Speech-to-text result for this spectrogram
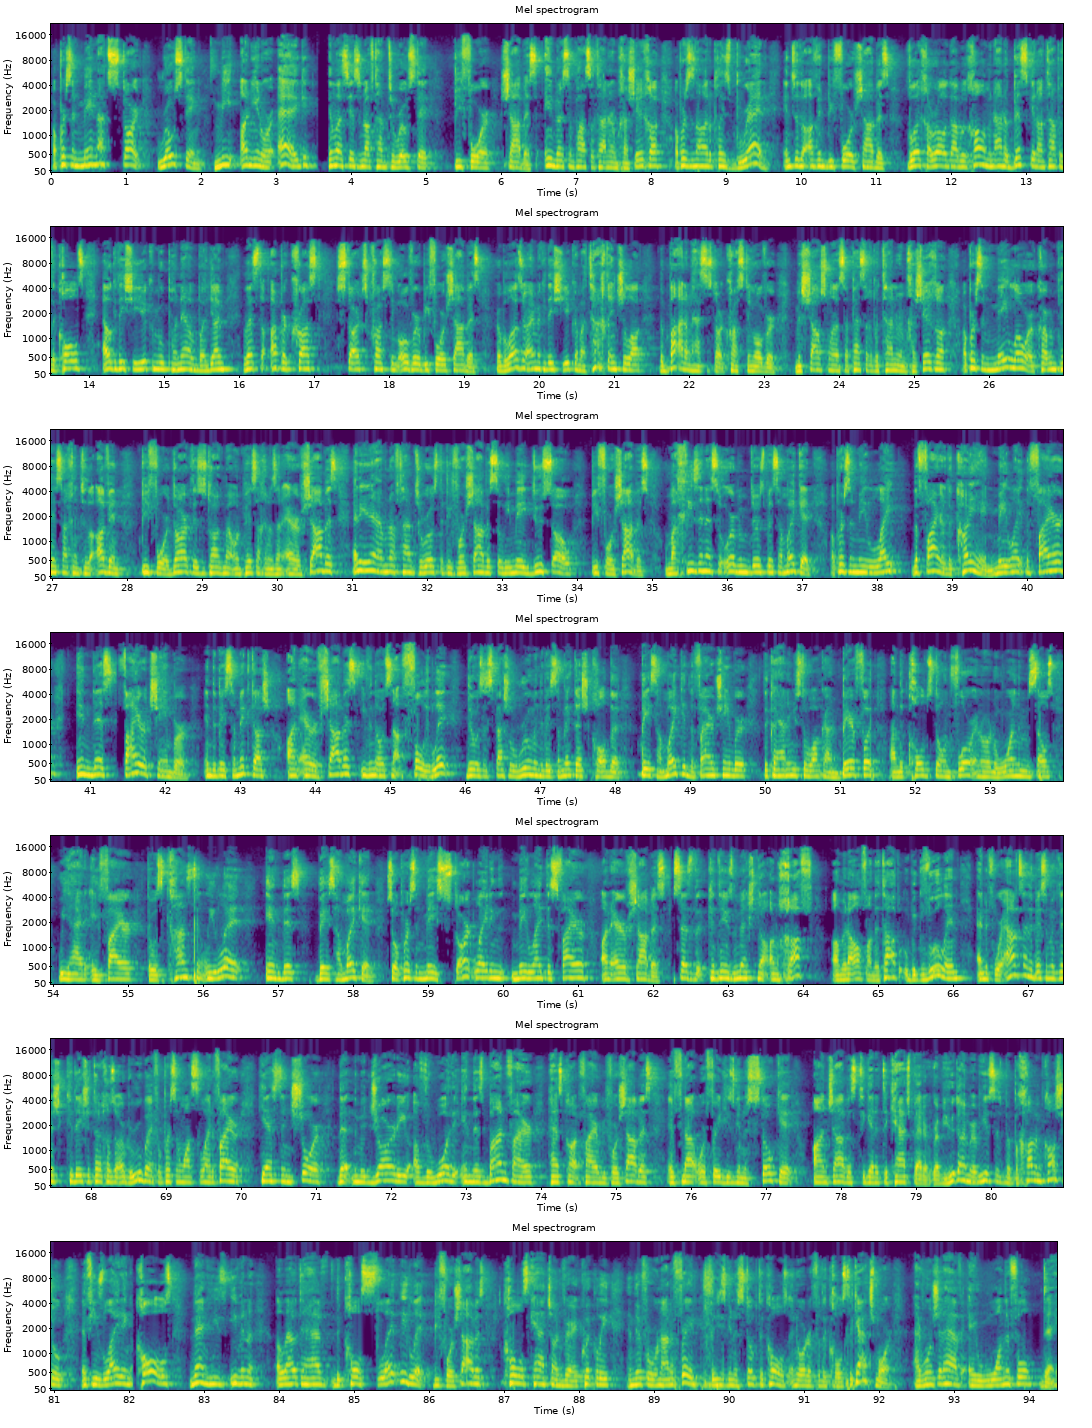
person may not start roasting meat, onion, or egg unless he has enough time to roast it before Shabbos. A person is not allowed to place bread into the oven before Shabbos. And not a biscuit on top of the coals. Unless the upper crust starts crusting over before Shabbos. The bottom has to start crusting over. A person may lower a korban Pesach into the oven before dark. This is talking about when Pesach is on Erev Shabbos, and he didn't have enough time to roast it before Shabbos, so he may do so before Shabbos. A person may light the fire, the kohen may light the fire in this fire chamber in the Beis Hamikdash on Erev Shabbos, even though it's not fully lit. There was a special room in the Beis Hamikdash called the Beis Hamoikid, the fire chamber. The Kohanim used to walk around barefoot on the cold stone floor in order to warn themselves we had a fire that was constantly lit in this Beis Hamoikid. So a person may start lighting, may light this fire on Erev Shabbos. It says that continues the Mishnah on Chaf, Amid Aleph on the top, ubigvulin, and if we're outside the Beis Hamikdash, Kadesh or Beruba, if a person wants to light a fire, he has to ensure that the majority of the wood in this bonfire has caught fire before Shabbos. If not, we're afraid he's going to stoke it on Shabbos to get it to catch better. Rabbi Yehuda, Rabbi Yehuda says, but B'chamim Kolshu, if he's lighting coals, then he's even allowed to have the coals slightly lit before Shabbos. Coals catch on very quickly, and therefore we're not afraid that he's going to stoke the coals in order for the coals to catch more. Everyone should have a wonderful day.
